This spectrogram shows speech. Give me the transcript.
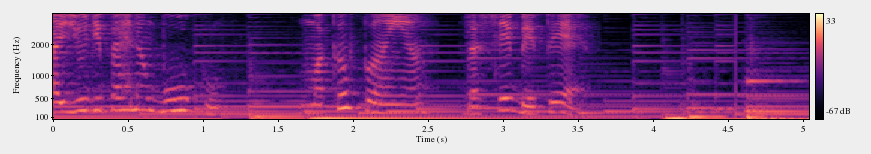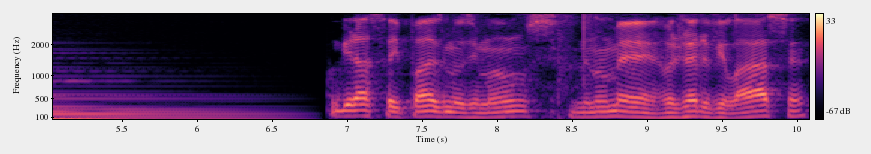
Ajude Pernambuco, uma campanha da CBPE. Graça e paz, meus irmãos. Meu nome é Rogério Vilaça,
